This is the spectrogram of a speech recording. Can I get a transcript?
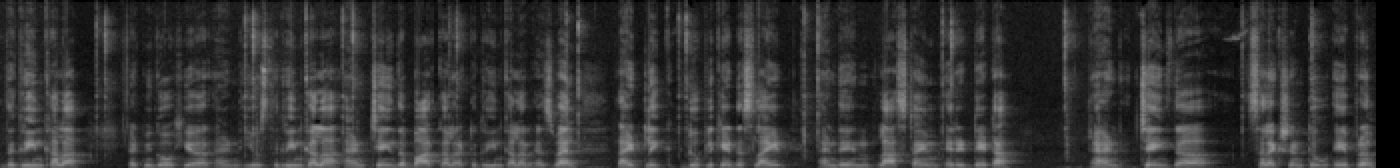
the green color. Let me go here and use the green color and change the bar color to green color as well right click duplicate the slide and then last time edit data and change the selection to April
